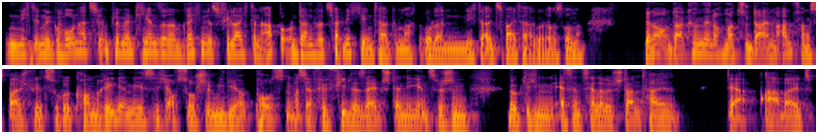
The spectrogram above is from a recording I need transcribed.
nicht in eine Gewohnheit zu implementieren, sondern brechen es vielleicht dann ab und dann wird's halt nicht jeden Tag gemacht oder nicht alle zwei Tage oder was auch immer. Genau, und da können wir nochmal zu deinem Anfangsbeispiel zurückkommen. Regelmäßig auf Social Media posten, was ja für viele Selbstständige inzwischen wirklich ein essentieller Bestandteil der Arbeit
